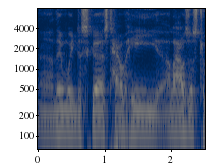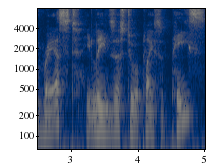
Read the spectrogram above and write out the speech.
Uh, then we discussed how He allows us to rest. He leads us to a place of peace.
